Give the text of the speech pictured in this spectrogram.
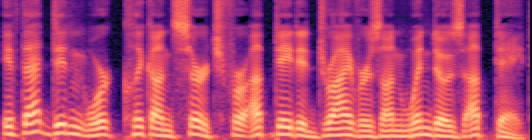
If that didn't work click on Search for updated drivers on Windows Update.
